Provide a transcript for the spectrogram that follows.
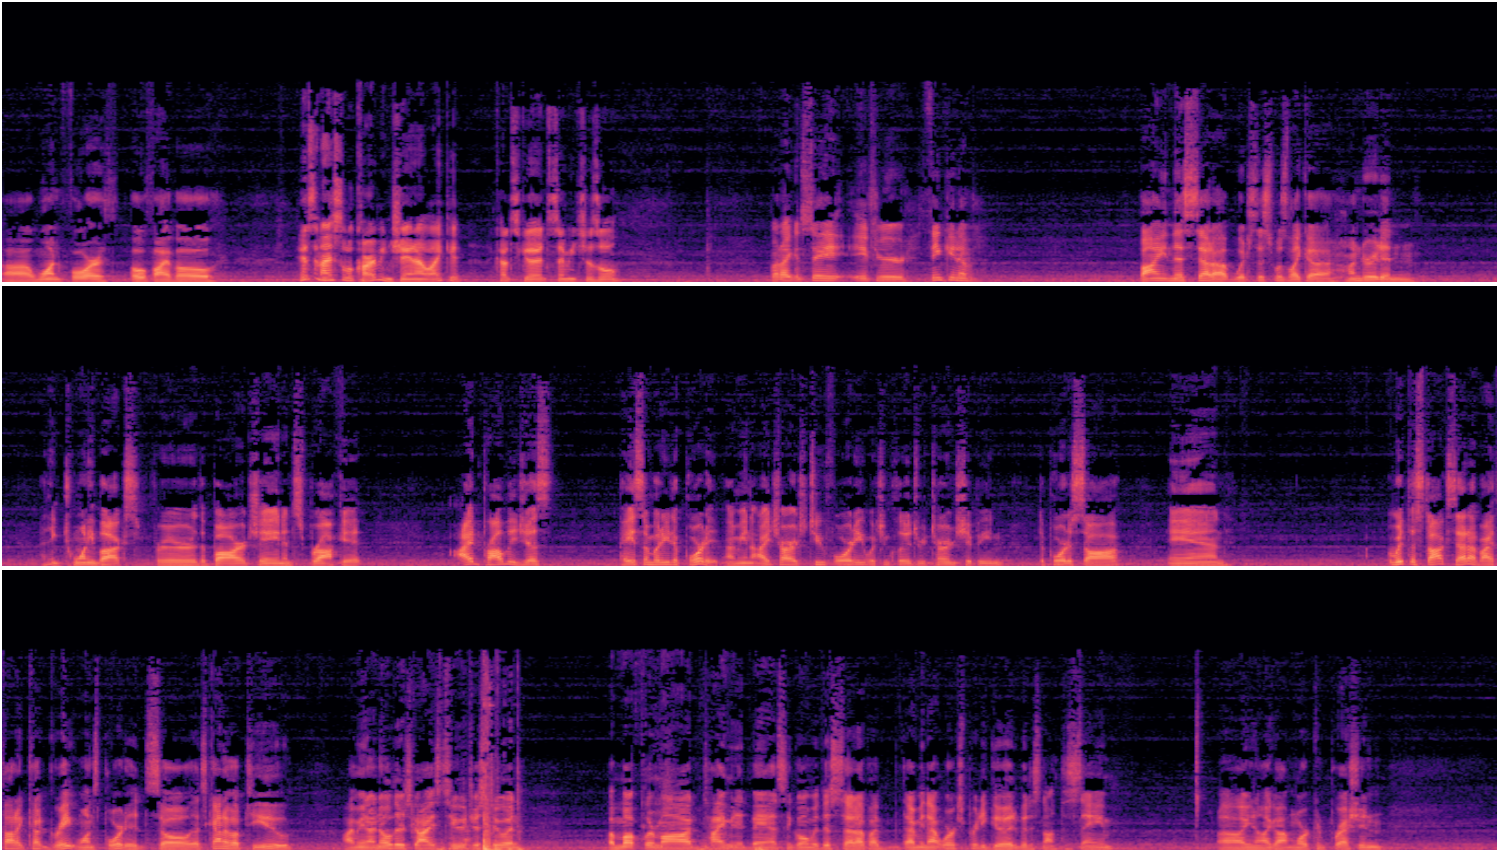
uh, 1 4th 050. It's a nice little carving chain. I like it. Cuts good, semi-chisel. But I can say if you're thinking of buying this setup, which this was like a hundred and I think 20 bucks for the bar, chain, and sprocket, I'd probably just pay somebody to port it. I mean, I charge 240, which includes return shipping to port a saw, and with the stock setup, I thought it cut great once ported. So that's kind of up to you. I mean, I know there's guys too just doing a muffler mod, timing advance, and going with this setup. I, I mean, that works pretty good, but it's not the same. Uh, you know, I got more compression.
